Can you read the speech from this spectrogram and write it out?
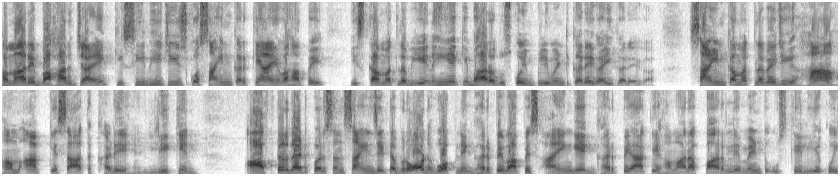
हमारे बाहर जाएँ, किसी भी चीज़ को साइन करके आए वहाँ पे। इसका मतलब ये नहीं है कि भारत उसको इंप्लीमेंट करेगा ही करेगा। साइन का मतलब है जी हाँ हम आपके साथ खड़े हैं, लेकिन after that person science it abroad वो अपने घर पे वापस आएँगे, घर पे आके हमारा पार्लियामेंट उसके लिए कोई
